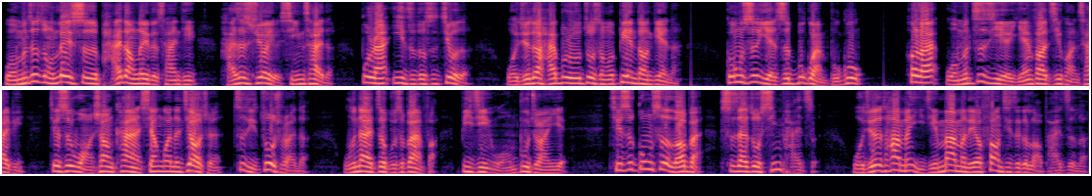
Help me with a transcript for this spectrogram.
我们这种类似排档类的餐厅，还是需要有新菜的，不然一直都是旧的。我觉得还不如做什么便当店呢。公司也是不管不顾。后来我们自己也研发几款菜品，就是网上看相关的教程，自己做出来的。无奈这不是办法，毕竟我们不专业。其实公司的老板是在做新牌子，我觉得他们已经慢慢的要放弃这个老牌子了。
